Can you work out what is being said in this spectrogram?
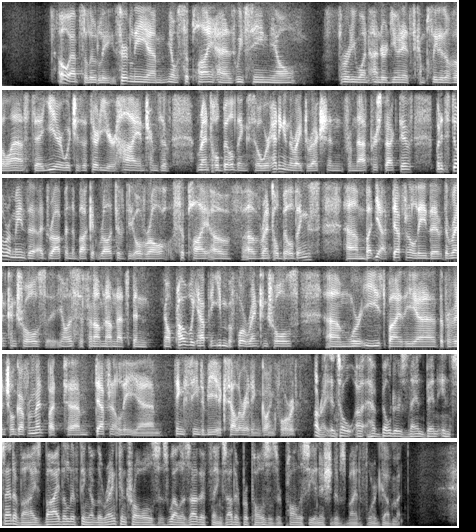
Oh, absolutely. Certainly, um, you know, supply has. We've seen, you know, 3,100 units completed over the last uh, year, which is a 30-year high in terms of rental buildings. So we're heading in the right direction from that perspective, but it still remains a, a drop in the bucket relative to the overall supply of, of rental buildings. Um, but yeah, definitely the the rent controls. You know, this is a phenomenon that's been you know, probably happening even before rent controls um, were eased by the uh, the provincial government, but um, definitely um, things seem to be accelerating going forward. All right, and so uh, have builders then been incentivized by the lifting of the rent controls as well as other things, other proposals or policy initiatives by the Ford government?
